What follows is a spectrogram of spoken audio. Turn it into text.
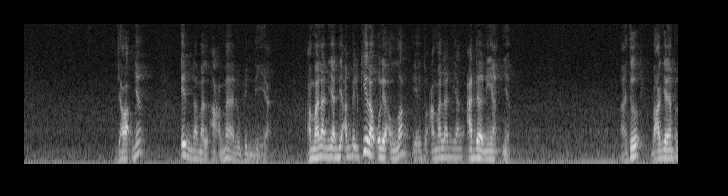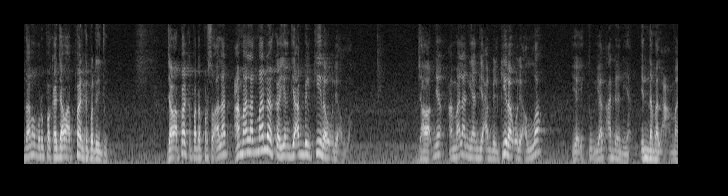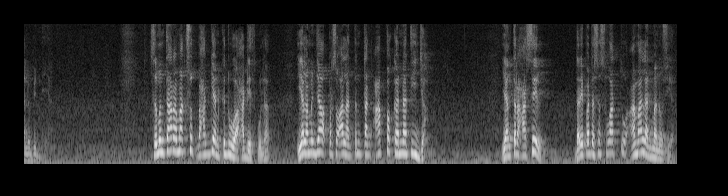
Jawabnya innamal a'malu binniyat. Amalan yang diambil kira oleh Allah iaitu amalan yang ada niatnya. Nah, itu bahagian yang pertama merupakan jawapan kepada itu. Jawapan kepada persoalan amalan manakah yang diambil kira oleh Allah? Jawabnya amalan yang diambil kira oleh Allah iaitu yang ada niat. Innamal a'malu binniyat. Sementara maksud bahagian kedua hadis pula ialah menjawab persoalan tentang apakah natijah yang terhasil daripada sesuatu amalan manusia.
